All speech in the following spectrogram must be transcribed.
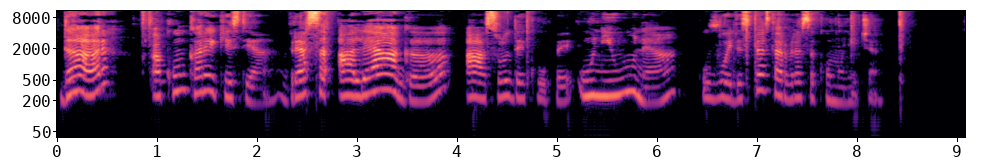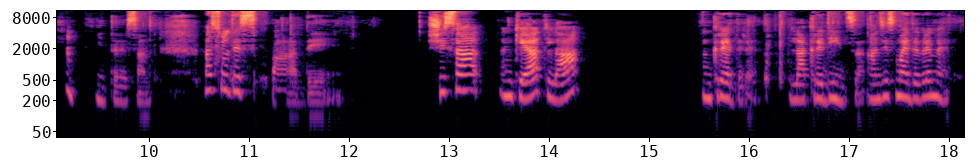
Dar, acum, care e chestia? Vrea să aleagă asul de cupe, uniunea cu voi. Despre asta ar vrea să comunice. Hm, interesant. Asul de spade. Și s-a încheiat la încredere, la credință. Am zis mai devreme.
